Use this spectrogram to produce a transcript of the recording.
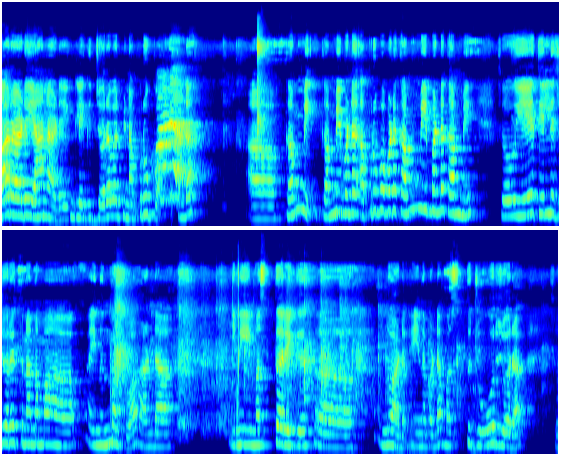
ಆರು ಯಾನ್ ಆಡು ಎಂಗ್ಲಿಗೆ ಜ್ವರ ಬರ್ಪಿನ ಅಪರೂಪ ಅಂಡ ಕಮ್ಮಿ ಕಮ್ಮಿ ಬಂಡ ಅಪರೂಪ ಬಂಡ ಕಮ್ಮಿ ಬಂಡ ಕಮ್ಮಿ. ಸೊ ಏತ್ ಇಲ್ಲಿ ಜ್ವರ ಇತ್ತು ನಮ್ಮ ಇನ್ನು ಮಲ್ಪುವ ಅಂಡ ಇನಿ ಮಸ್ತರಿಗೆ ಇನ್ನು ಆಡ, ಏನು ಬಂಡ ಮಸ್ತ್ ಜೋರು ಜ್ವರ. ಸೊ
